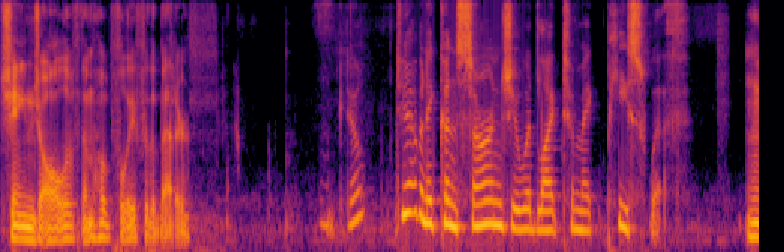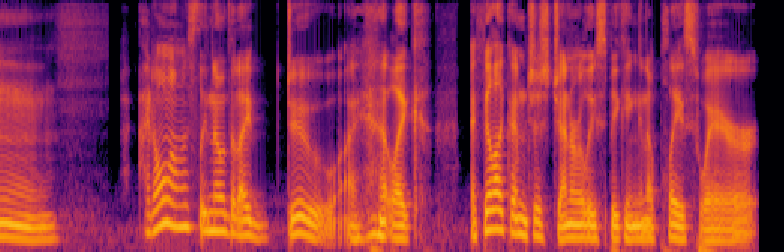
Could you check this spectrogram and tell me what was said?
change all of them, hopefully for the better. Do you have any concerns you would like to make peace with? Hmm. I don't honestly know that I do. I like I feel like I'm just generally speaking in a place where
